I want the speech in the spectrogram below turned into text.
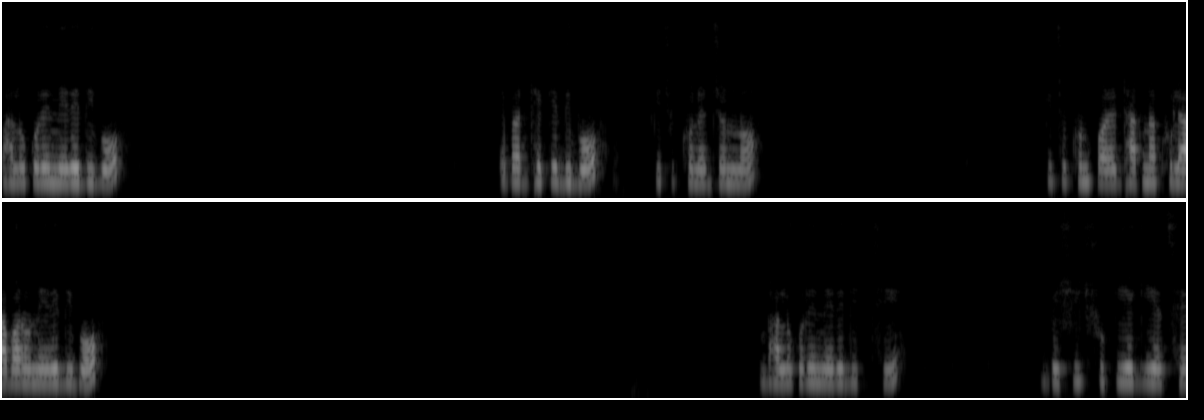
ভালো করে নেড়ে দিব। এবার ঢেকে দিব কিছুক্ষণের জন্য। কিছুক্ষণ পরে ঢাকনা খুলে আবারও নেড়ে দিব। ভালো করে নেড়ে দিচ্ছি। বেশি শুকিয়ে গিয়েছে,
